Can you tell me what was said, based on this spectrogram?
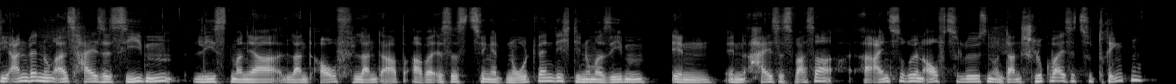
Die Anwendung als Heise 7 liest man ja Land auf, Land ab, aber ist es zwingend notwendig, die Nummer 7 in, in heißes Wasser einzurühren, aufzulösen und dann schluckweise zu trinken?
